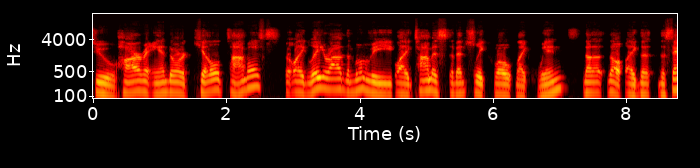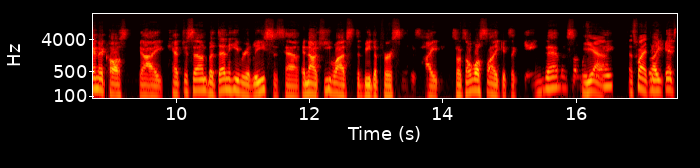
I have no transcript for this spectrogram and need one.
to harm and or kill Thomas, but like later on in the movie, like Thomas eventually quote like wins. No, no, no. Like the the Santa Claus guy catches him, but then he releases him, and now he wants to be the person who's hiding So it's almost like it's a game to him in some Yeah. way. That's why I think, Like it's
